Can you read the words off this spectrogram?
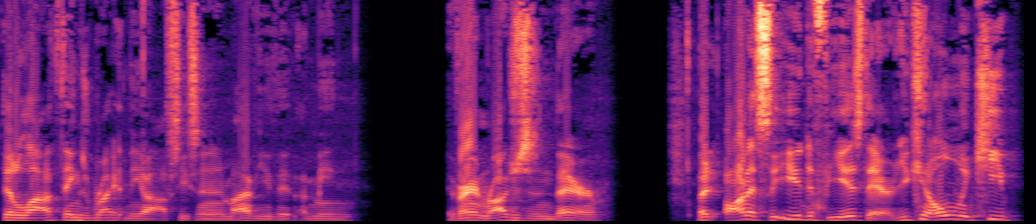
did a lot of things right in the offseason. In my view, that I mean, if Aaron Rodgers isn't there, but honestly, even if he is there, you can only keep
